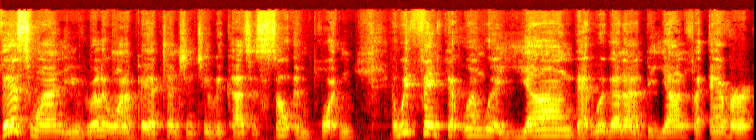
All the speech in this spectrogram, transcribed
This one you really want to pay attention to because it's so important. And we think that when we're young that we're going to be young forever.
